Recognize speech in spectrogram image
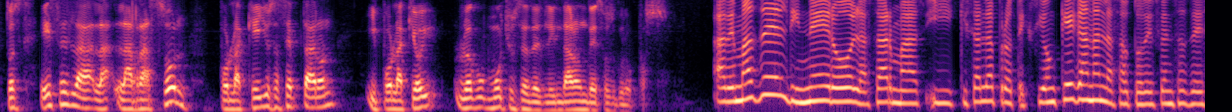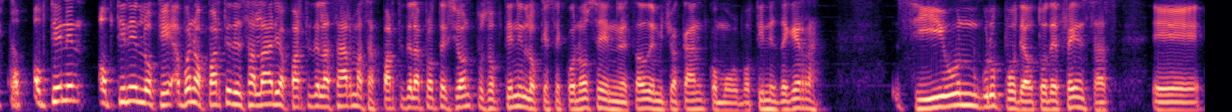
Entonces, esa es la razón por la que ellos aceptaron y por la que hoy luego muchos se deslindaron de esos grupos. Además del dinero, las armas y quizás la protección, ¿qué ganan las autodefensas de esto? Obtienen, obtienen lo que, bueno, aparte del salario, aparte de las armas, aparte de la protección, pues obtienen lo que se conoce en el estado de Michoacán como botines de guerra. Si un grupo de autodefensas eh,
